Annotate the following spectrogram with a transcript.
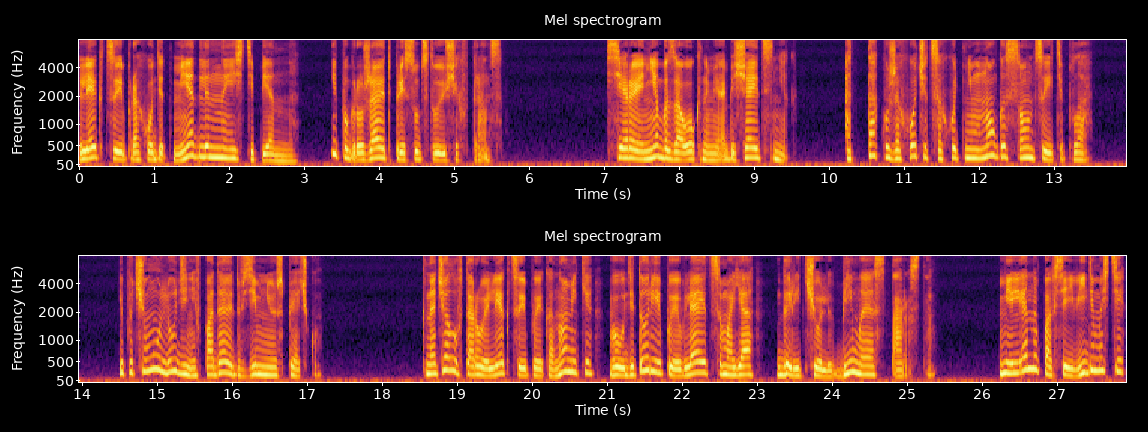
Лекции проходят медленно и степенно и погружают присутствующих в транс. Серое небо за окнами обещает снег. А так уже хочется хоть немного солнца и тепла. И почему люди не впадают в зимнюю спячку? К началу второй лекции по экономике в аудитории появляется моя горячо любимая староста. Милена, по всей видимости,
